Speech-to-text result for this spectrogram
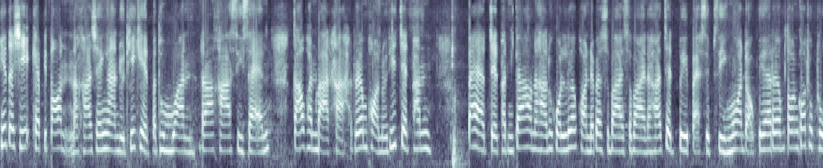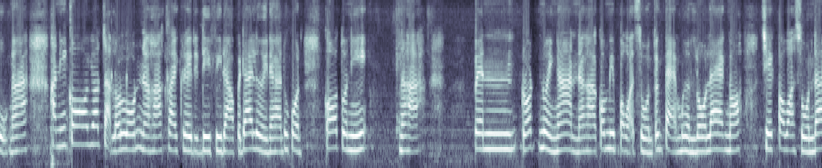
ฮิตาชิแคปิตอลนะคะ ใช้งานอยู่ที่เขตปทุมวัน ราคา 4,900 บาทค่ะ เริ่มผ่อนอยู่ที่ 7,800 7,900 นะคะ ทุกคนเลือกผ่อนได้แบบสบายๆนะคะ 7 ปี 84 งวด ดอกเบี้ยเริ่มต้นก็ถูกๆนะคะ คันนี้ก็ยอดจัดล้นๆนะคะ ใครเครดิตดีฟรีดาวไปได้เลยนะคะ ทุกคนก็ตัวนี้นะคะ เป็นรถหน่วยงานนะคะ ก็มีประวัติศูนย์ตั้งแต่หมื่นโลแรกเนาะเช็คประวัติศูนย์ได้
